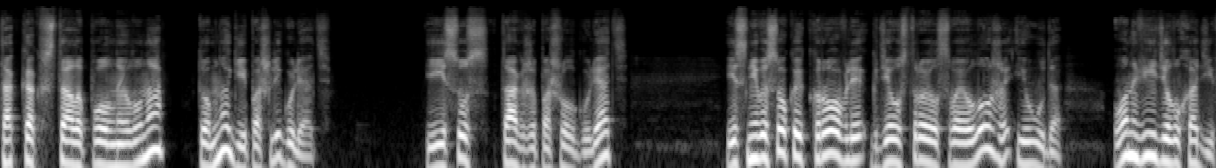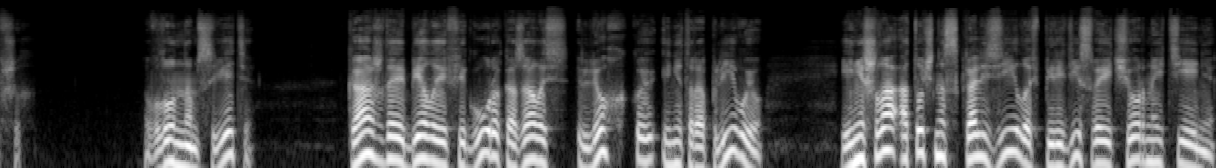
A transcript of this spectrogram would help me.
Так как встала полная луна, то многие пошли гулять. Иисус также пошел гулять, и с невысокой кровли, где устроил свое ложе Иуда, он видел уходивших. В лунном свете каждая белая фигура казалась легкую и неторопливую, и не шла, а точно скользила впереди своей черной тени.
